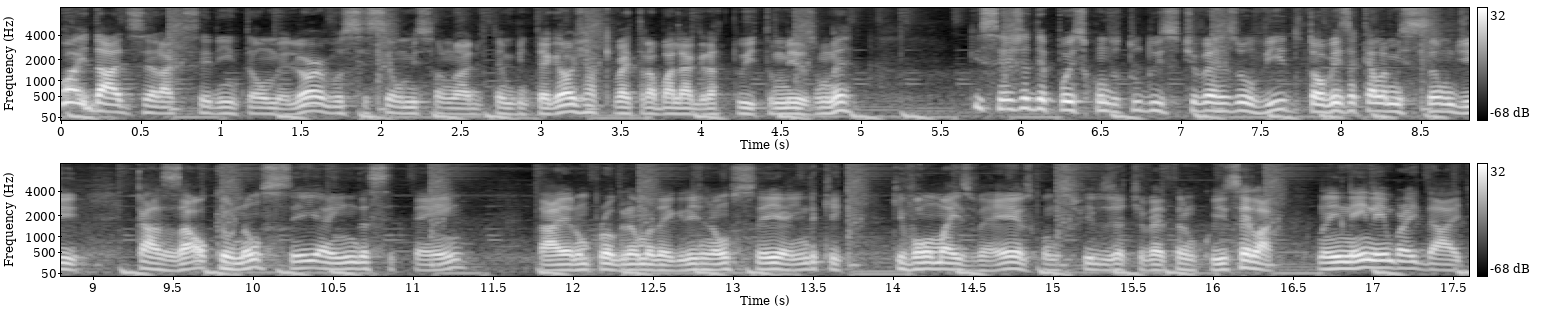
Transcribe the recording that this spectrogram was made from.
Qual idade será que seria então melhor você ser um missionário de tempo integral, já que vai trabalhar gratuito mesmo, né? Que seja depois, quando tudo isso estiver resolvido, talvez aquela missão de casal, que eu não sei ainda se tem, tá? Era um programa da igreja, não sei ainda, que, que vão mais velhos, quando os filhos já estiverem tranquilos, sei lá, nem, nem lembro a idade.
